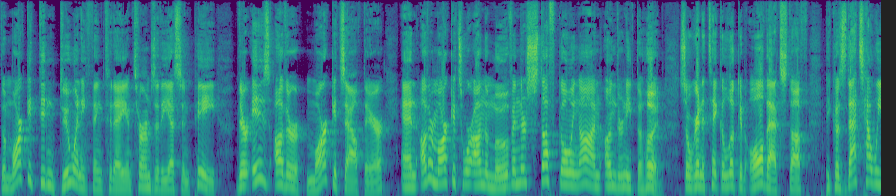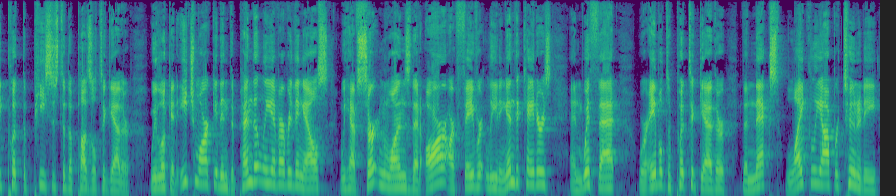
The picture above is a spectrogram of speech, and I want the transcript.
The market didn't do anything today in terms of the S&P, there is other markets out there and other markets were on the move and there's stuff going on underneath the hood. So we're going to take a look at all that stuff because that's how we put the pieces to the puzzle together. We look at each market independently of everything else. We have certain ones that are our favorite leading indicators and with that we're able to put together the next likely opportunity,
